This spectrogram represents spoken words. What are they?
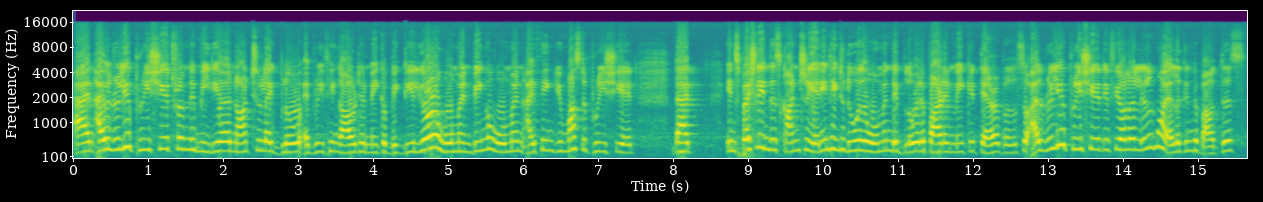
And I will really appreciate from the media not to like blow everything out and make a big deal. You're a woman. Being a woman, I think you must appreciate that especially in this country, anything to do with a woman, they blow it apart and make it terrible. So I'll really appreciate if you're a little more elegant about this.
